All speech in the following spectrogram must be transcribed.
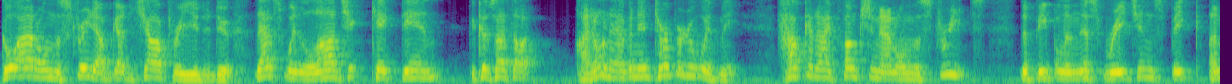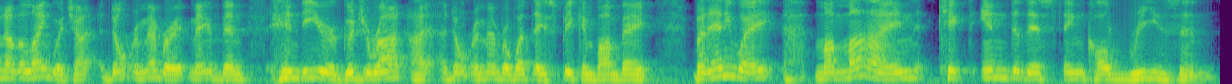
Go out on the street. I've got a job for you to do. That's when logic kicked in because I thought, I don't have an interpreter with me. How could I function out on the streets? The people in this region speak another language. I don't remember. It may have been Hindi or Gujarat. I, I don't remember what they speak in Bombay. But anyway, my mind kicked into this thing called reason.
